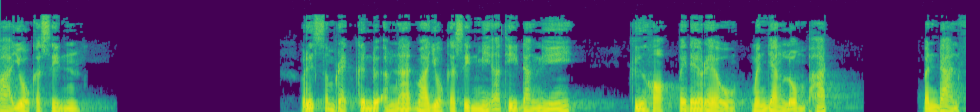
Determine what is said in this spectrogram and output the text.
วายโยกสินฤทธิ์สำเร็จขึ้นด้วยอำนาจวายโยกสินมีอาทิดังนี้ คือเหาะไปได้เร็วเหมือนอย่างลมพัดบรรดาลฝ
